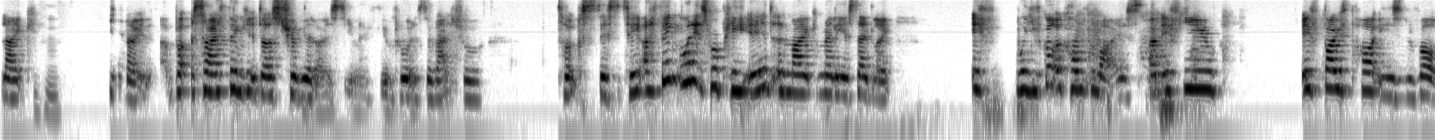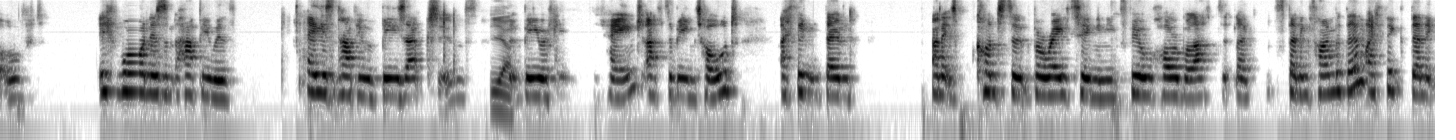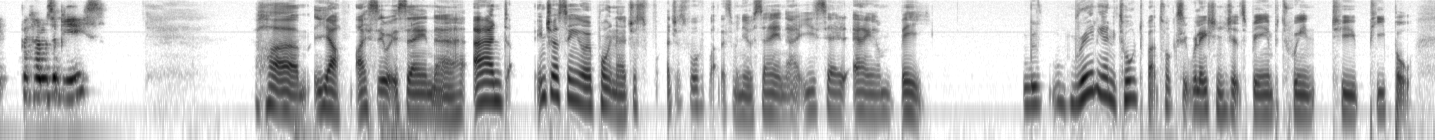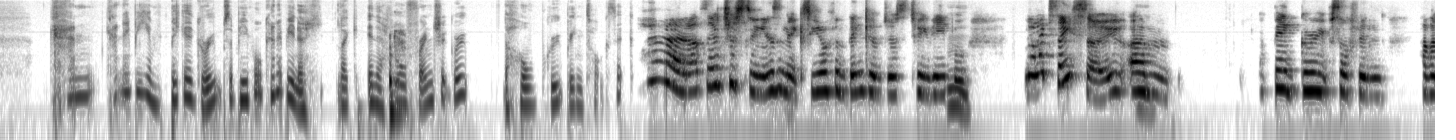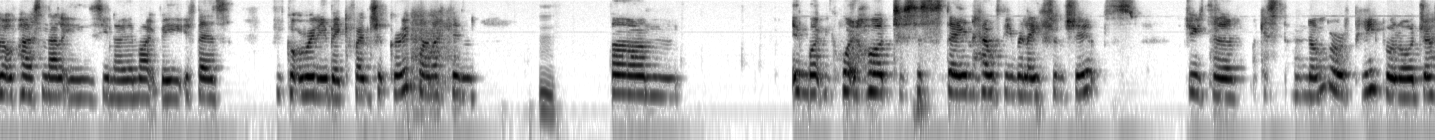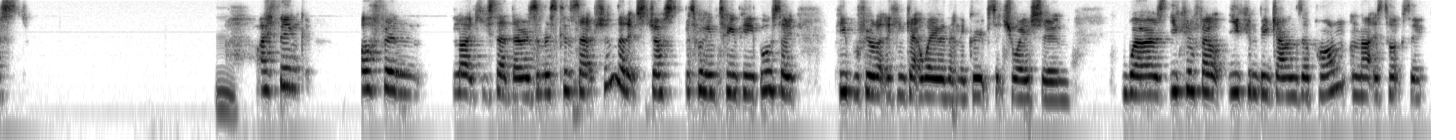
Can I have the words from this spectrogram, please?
like Mhm. you know. But so I think it does trivialize you know the importance of actual toxicity. I think when it's repeated and like Melia said, like if well you've got a compromise and if you if both parties involved, if one isn't happy with A isn't happy with B's actions, Yeah. but B refuses to change after being told, I think then, and it's constant berating and you feel horrible after like spending time with them, I think then it becomes abuse. Um, yeah, I see what you're saying there. And interesting your point there. Just I just thought about this when you were saying that. You said A and B. We've really only talked about toxic relationships being between two people. Can can it be in bigger groups of people? Can it be in a like in a whole friendship group? The whole group being toxic? Yeah, that's interesting, isn't it? Because you often think of just two people. Mm. No, I'd say so. Um, big groups often have a lot of personalities. You know, they might be if there's if you've got a really big friendship group. I reckon. Mm. Um, it might be quite hard to sustain healthy relationships due to, I guess, the number of people or just. Mm. I think often, like you said, there is a misconception that it's just between two people. So people feel like they can get away with it in a group situation, whereas you can feel you can be gangs upon, and that is toxic.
